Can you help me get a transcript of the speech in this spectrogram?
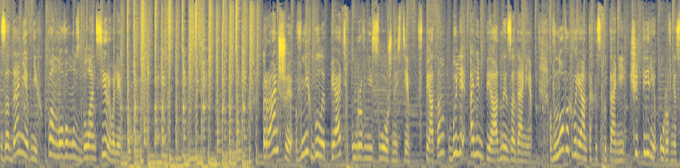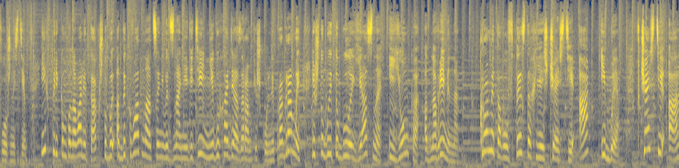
задания в них по-новому сбалансировали. Раньше в них было пять уровней сложности. В пятом были олимпиадные задания. В новых вариантах испытаний четыре уровня сложности. Их перекомпоновали так, чтобы адекватно оценивать знания детей, не выходя за рамки школьной программы, и чтобы это было ясно и емко одновременно. Кроме того, в тестах есть части А и Б. В части А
